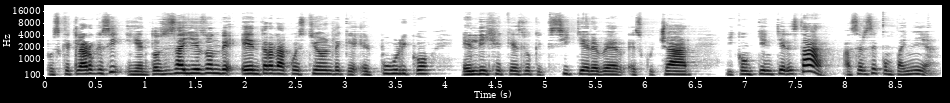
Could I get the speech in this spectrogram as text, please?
pues que claro que sí. Y entonces ahí es donde entra la cuestión de que el público elige qué es lo que sí quiere ver, escuchar y con quién quiere estar, hacerse compañía.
